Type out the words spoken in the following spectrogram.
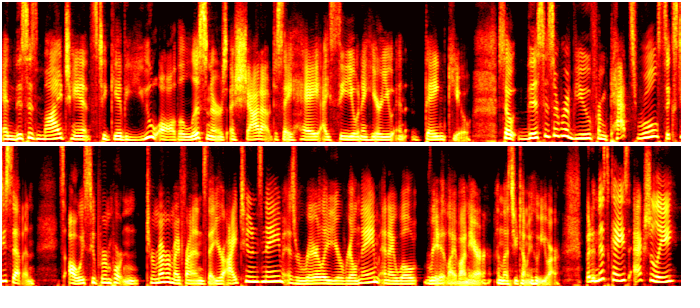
And this is my chance to give you all, the listeners, a shout out to say, hey, I see you and I hear you and thank you. So this is a review from Cats Rule 67. It's always super important to remember, my friends, that your iTunes name is rarely your real name, and I will read it live on air unless you tell me who you are. But in this case, actually,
